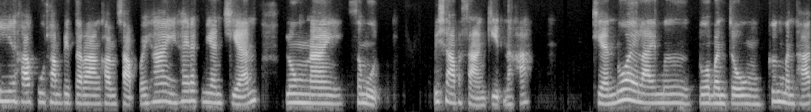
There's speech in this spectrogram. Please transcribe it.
นี้นะคะครูทำเป็นตารางคำศัพท์ไว้ให้ ให้นักเรียนเขียนลงในสมุดวิชาภาษาอังกฤษนะคะ เขียนด้วยลายมือตัวบรรจง ครึ่งบรรทัด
